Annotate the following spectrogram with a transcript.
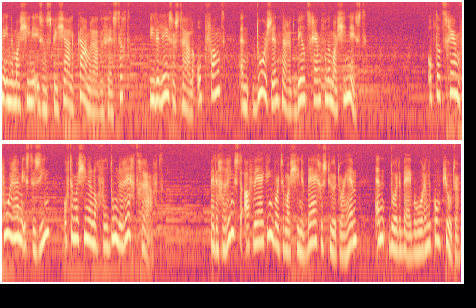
In de machine is een speciale camera bevestigd die de laserstralen opvangt en doorzendt naar het beeldscherm van de machinist. Op dat scherm voor hem is te zien of de machine nog voldoende recht graaft. Bij de geringste afwijking wordt de machine bijgestuurd door hem en door de bijbehorende computer.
